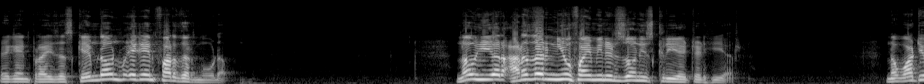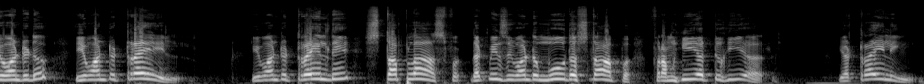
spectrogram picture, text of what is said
Again prices came down, again further moved up. Now here another new 5 minute zone is created here. Now what you want to do? You want to trail. You want to trail the stop loss. That means you want to move the stop from here to here. You are trailing.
